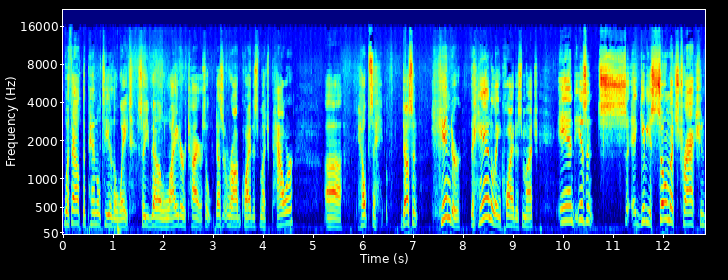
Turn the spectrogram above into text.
without the penalty of the weight. So you've got a lighter tire, so it doesn't rob quite as much power. Uh, helps, doesn't hinder the handling quite as much, and isn't give you so much traction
